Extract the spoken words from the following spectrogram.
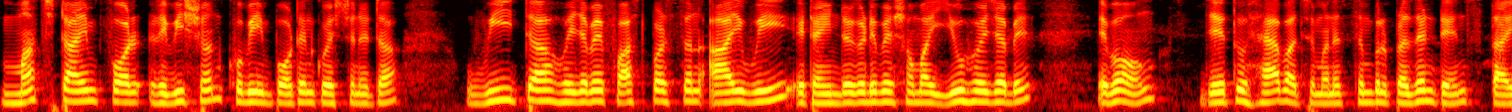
much time for revision খুবই ইম্পর্টেন্ট কোয়েশ্চেন এটা। উইটা হয়ে যাবে ফার্স্ট পার্সন আই উই এটা ইন্টারগেটিভের সময় ইউ হয়ে যাবে। এবং যেহেতু হ্যাভ আছে মানে সিম্পল প্রেজেন্ট টেন্স তাই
